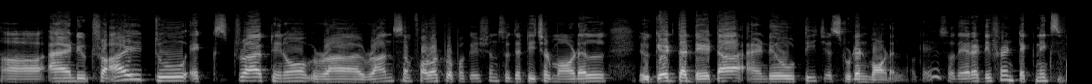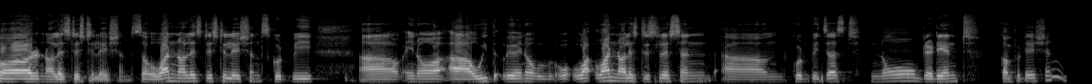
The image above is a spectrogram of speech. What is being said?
uh, and you try to extract, you know, run some forward propagations with the teacher model, you get the data and you teach a student model. Okay, so there are different techniques for knowledge distillation. So one knowledge distillations could be, uh, you know, uh, with, you know, one knowledge distillation um, could be just no gradient computation,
